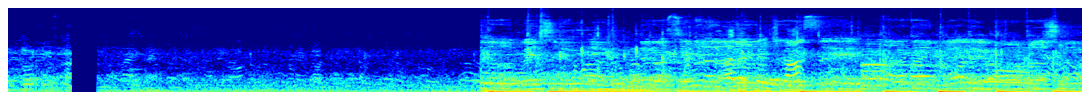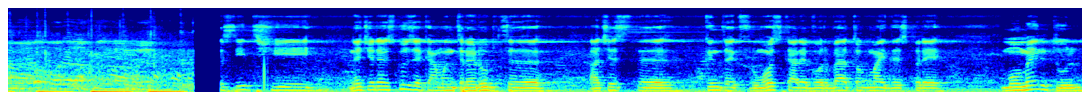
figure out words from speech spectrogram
Ajutor din stat. găsit și ne cerem scuze că am întrerupt uh, acest uh, cântec frumos care vorbea tocmai despre momentul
